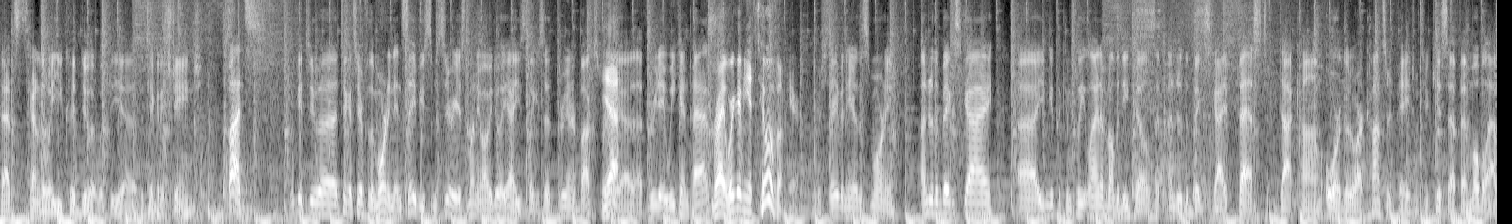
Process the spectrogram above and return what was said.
that's kind of the way you could do it with the uh, the ticket exchange. But we'll get you uh, tickets here for the morning and save you some serious money while we do it. Yeah, he's like you said, three hundred bucks for Yeah. a, uh, a three day weekend pass. Right, we're giving you two of them here. You're saving here this morning. Under the Big Sky, uh, you can get the complete lineup and all the details at underthebigskyfest.com or go to our concert page with your Kiss FM mobile app.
